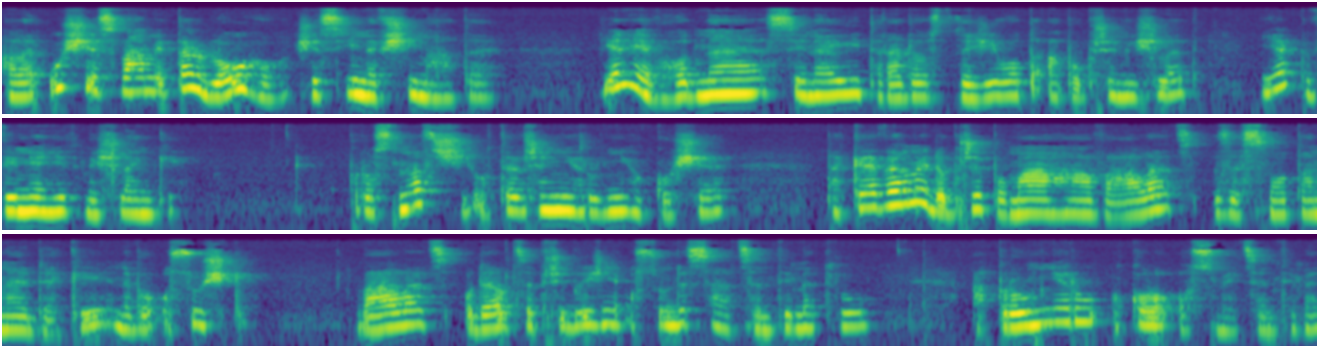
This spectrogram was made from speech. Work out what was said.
ale už je s vámi tak dlouho, že si ji nevšímáte. Jen je vhodné si najít radost ze života a popřemýšlet, jak vyměnit myšlenky. Pro snazší otevření hrudního koše také velmi dobře pomáhá válec ze smotané deky nebo osušky. Válec o délce přibližně 80 cm a průměru okolo 8 cm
